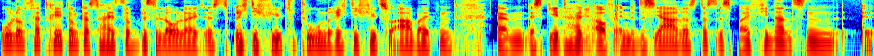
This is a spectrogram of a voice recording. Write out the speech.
Urlaubsvertretung, das heißt, so ein bisschen Lowlight ist richtig viel zu tun, richtig viel zu arbeiten. Ähm, es geht halt auf Ende des Jahres, das ist bei Finanzen äh,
